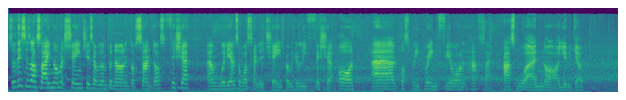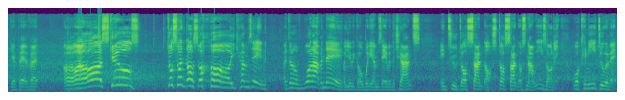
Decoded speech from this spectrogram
So this is our side. Not much changes other than Bernard and Dos Santos. Fisher and Williams. I was tempted to change, but we're going to leave Fisher on and possibly bring Theo on at half-time. Pass one. Oh, here we go. Get a bit of it. Ah, oh, oh, skills! Dos Santos. Oh, he comes in. I don't know what happened there. Oh, here we go. Williams here with a chance. Into Dos Santos. Dos Santos now. He's on it. What can he do with it?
